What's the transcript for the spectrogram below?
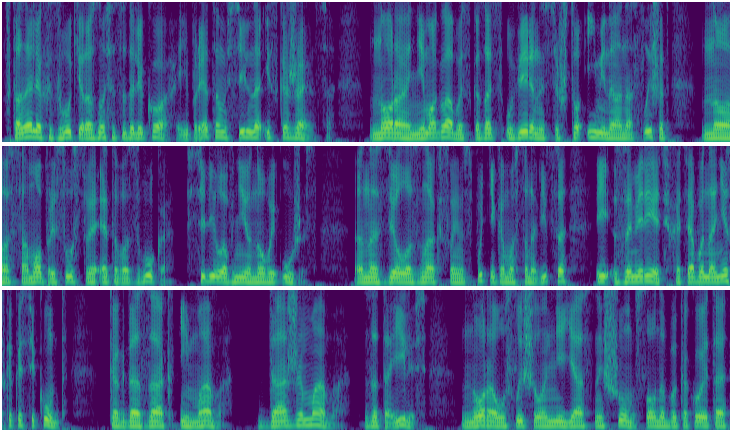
В тоннелях звуки разносятся далеко и при этом сильно искажаются. Нора не могла бы сказать с уверенностью, что именно она слышит, но само присутствие этого звука вселило в нее новый ужас – она сделала знак своим спутникам остановиться и замереть хотя бы на несколько секунд. Когда Зак и мама, даже мама, затаились, Нора услышала неясный шум, словно бы какое-то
